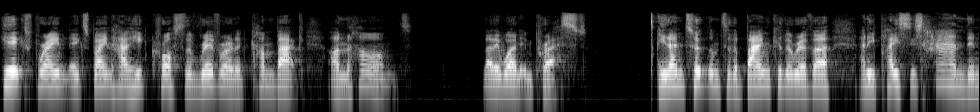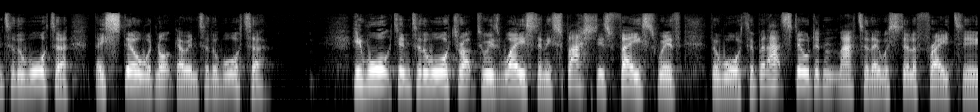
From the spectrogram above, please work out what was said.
he explained, explained how he'd crossed the river and had come back unharmed. Now, they weren't impressed. He then took them to the bank of the river and he placed his hand into the water. They still would not go into the water. He walked into the water up to his waist and he splashed his face with the water, but that still didn't matter. They were still afraid to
